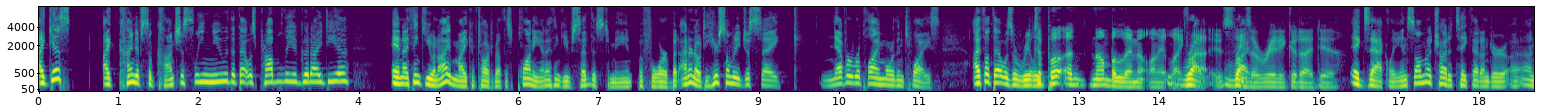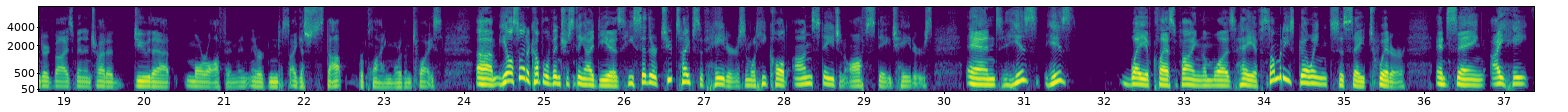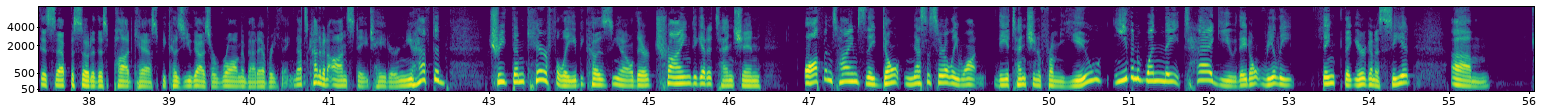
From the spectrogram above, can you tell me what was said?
I guess I kind of subconsciously knew that that was probably a good idea. And I think you and I, Myke, have talked about this plenty. And I think you've said this to me before, but I don't know, to hear somebody just say, never reply more than twice. I thought that was a really to put a number limit on it like Right, that is, right. is a really good idea. Exactly, and so I'm going to try to take that under uh, under advisement and try to do that more often, and or I guess stop replying more than twice. Um, he also had a couple of interesting ideas. He said there are two types of haters, and what he called on-stage and off-stage haters, and his his way of classifying them was hey if somebody's going to say twitter and saying i hate this episode of this podcast because you guys are wrong about everything that's kind of an onstage hater. And you have to treat them carefully because you know they're trying to get attention. Oftentimes they don't necessarily want the attention from you. Even when they tag you they don't really think that you're going to see it. Um,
